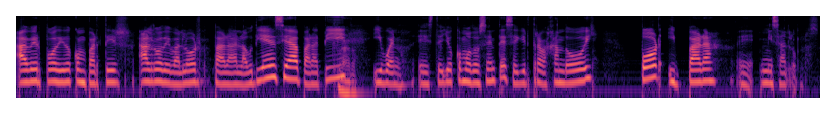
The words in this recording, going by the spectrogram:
haber podido compartir algo de valor para la audiencia, para ti. Y bueno, este, yo como docente seguir trabajando hoy por y para eh, mis alumnos.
